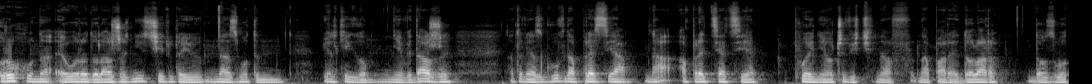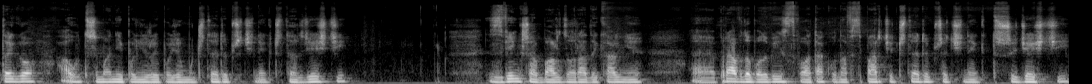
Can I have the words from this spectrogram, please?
ruchu na euro-dolarze nic się tutaj na złotym wielkiego nie wydarzy. Natomiast główna presja na aprecjację płynie oczywiście na, na parę dolar do złotego, a utrzymanie poniżej poziomu 4,40 zwiększa bardzo radykalnie prawdopodobieństwo ataku na wsparcie 4,30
